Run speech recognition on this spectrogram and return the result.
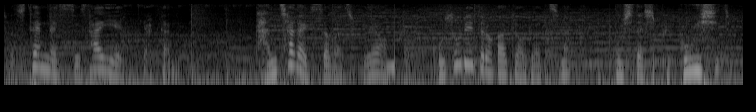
저 스테인레스 사이에 약간 단차가 있어가지고요. 그 소리 들어가기 어려웠지만 보시다시피 보이시죠?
